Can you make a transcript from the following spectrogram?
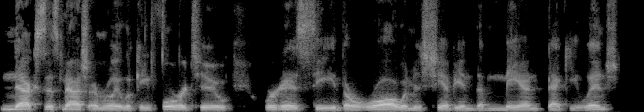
Next, this match I'm really looking forward to. We're going to see the Raw Women's Champion, the man Becky Lynch,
